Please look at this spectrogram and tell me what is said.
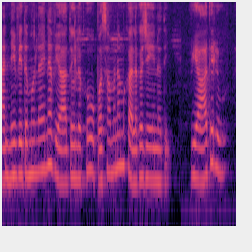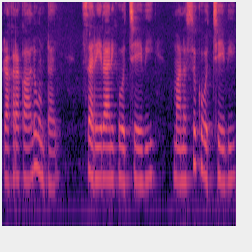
అన్ని విధములైన వ్యాధులకు ఉపశమనం కలగజేయనది. వ్యాధులు రకరకాలు ఉంటాయి. శరీరానికి వచ్చేవి మనస్సుకు వచ్చేవి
